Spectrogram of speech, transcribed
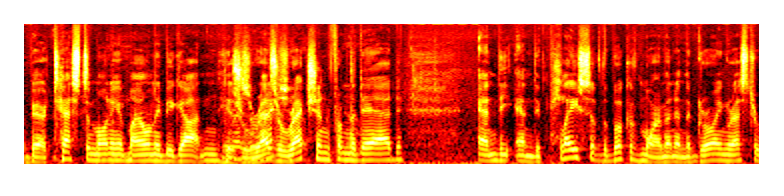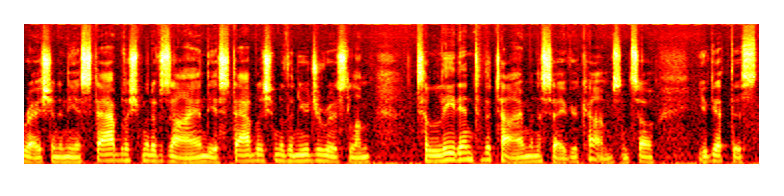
To bear testimony of my only begotten, His Resurrection. resurrection, from the dead, and the and the place of the Book of Mormon and the growing restoration and the establishment of Zion, the establishment of the New Jerusalem, to lead into the time when the Savior comes. And so, you get this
